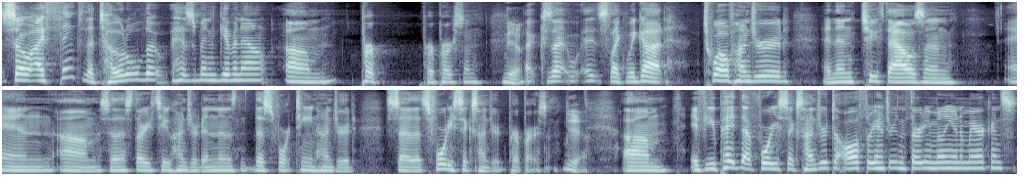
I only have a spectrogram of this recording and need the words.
So I think the total that has been given out um, per per person, Yeah, because it's like we got twelve hundred and then two thousand. And um, so that's thirty two hundred, and then this, this fourteen hundred, so that's forty six hundred per person. yeah, Um, if you paid that forty six hundred to all three hundred and thirty million Americans,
